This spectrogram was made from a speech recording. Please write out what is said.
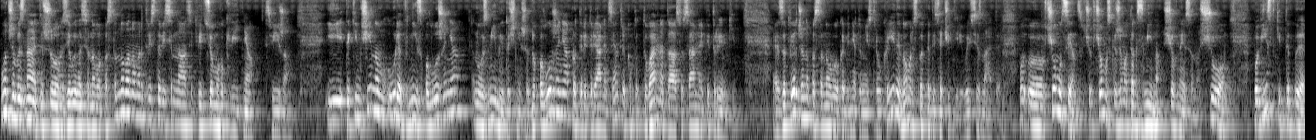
Отже, ви знаєте, що з'явилася нова постанова номер 318 від 7 квітня свіжа. І таким чином уряд вніс положення, ну зміни точніше, до положення про територіальні центри комплектувальної та соціальної підтримки. Е, Затверджено постановою Кабінету міністрів України номер 154. Ви всі знаєте. Е, В чому сенс? В чому, скажімо так, зміна, що внесено? Що повістки тепер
